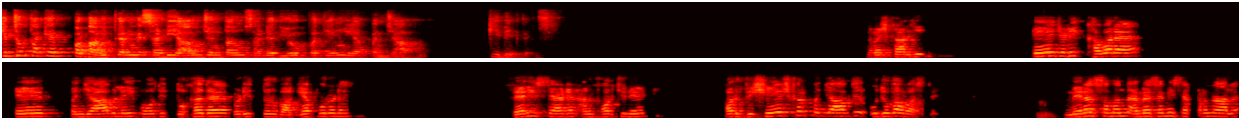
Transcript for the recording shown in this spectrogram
ਕਿੱਥੋਂ ਤੱਕ ਇਹ ਪ੍ਰਭਾਵਿਤ ਕਰਨਗੇ ਸਾਡੀ ਆਮ ਜਨਤਾ ਨੂੰ ਸਾਡੇ ਉਦਯੋਗਪਤੀਆਂ ਨੂੰ ਜਾਂ ਪੰਜਾਬ ਨੂੰ? ਕੀ ਦੇਖਦੇ ਤੁਸੀਂ? ਨਮਸਕਾਰ ਜੀ। ਇਹ ਜਿਹੜੀ ਖਬਰ ਹੈ ਇਹ ਪੰਜਾਬ ਲਈ ਬਹੁਤ ਹੀ ਦੁਖਦ ਹੈ ਬੜੀ ਦੁਰਭਾਗਿਆਪੂਰਨ ਹੈ। ਵੈਰੀ ਸੈਡ ਐਂਡ ਅਨਫੋਰਚੂਨੇਟ ਔਰ ਵਿਸ਼ੇਸ਼ ਕਰ ਪੰਜਾਬ ਦੇ ਉਦਯੋਗਾਂ ਵਾਸਤੇ। ਮੇਰਾ ਸੰਬੰਧ ਐਮਐਸਐਮਈ ਸੈਕਟਰ ਨਾਲ ਹੈ।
